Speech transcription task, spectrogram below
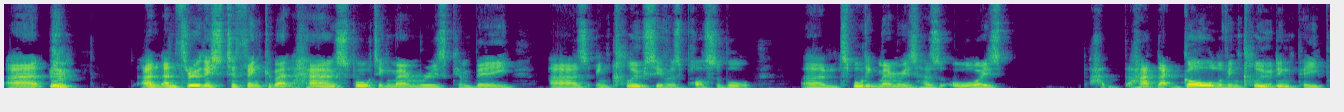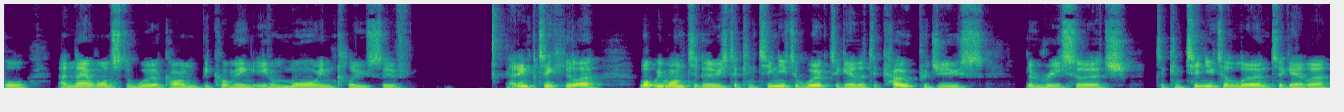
Uh, and and through this to think about how sporting memories can be as inclusive as possible. Um, sporting memories has always had that goal of including people and now wants to work on becoming even more inclusive. And in particular, what we want to do is to continue to work together to co produce the research, to continue to learn together.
